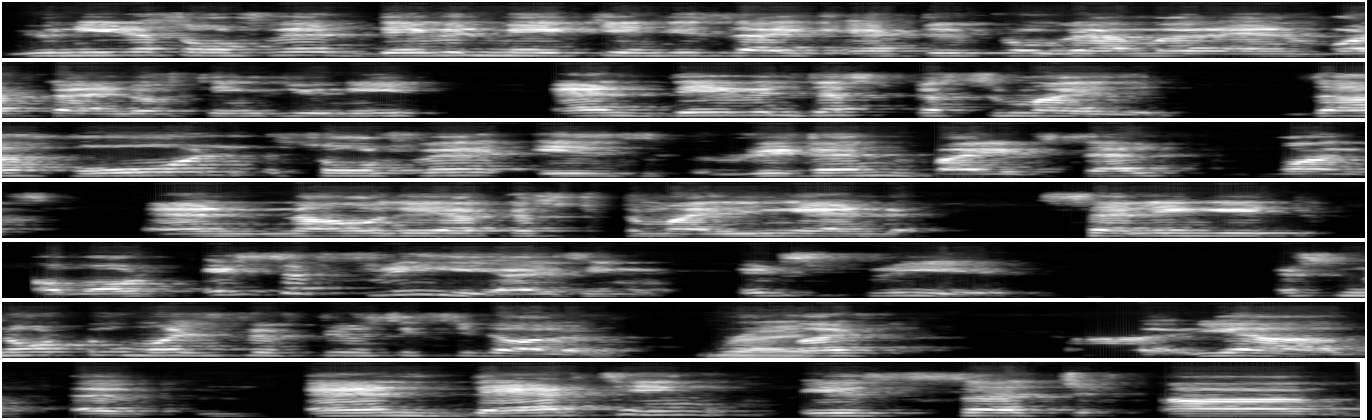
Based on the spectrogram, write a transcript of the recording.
you need a software they will make changes like active programmer and what kind of things you need and they will just customize it the whole software is written by itself once and now they are customizing and selling it about it's a free i think it's free. It's not too much 50 or 60 dollars. Right. But uh, yeah uh, and that thing is such uh,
